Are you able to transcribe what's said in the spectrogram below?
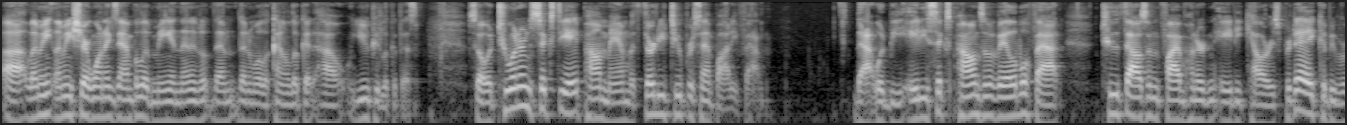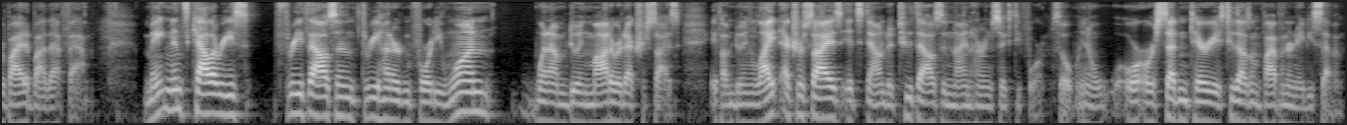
Uh, let me let me share one example of me, and then then then we'll kind of look at how you could look at this. So a 268 pound man with 32% body fat. That would be 86 pounds of available fat. 2,580 calories per day could be provided by that fat. Maintenance calories 3,341 when I'm doing moderate exercise. If I'm doing light exercise, it's down to 2,964. So, you know, or, or sedentary is 2,587.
